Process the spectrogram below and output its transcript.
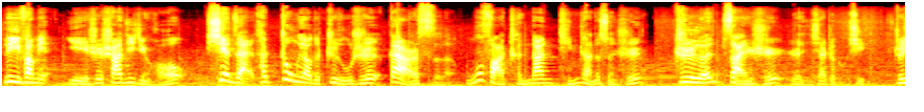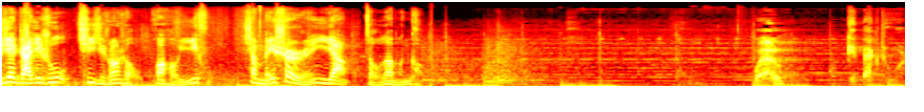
另一方面，也是杀鸡儆猴，现在他重要的制毒师盖尔死了，无法承担停产的损失，只能暂时忍下这口气。只见炸鸡叔清洗双手，换好衣服，像没事人一样走到门口。Well, get back to work.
